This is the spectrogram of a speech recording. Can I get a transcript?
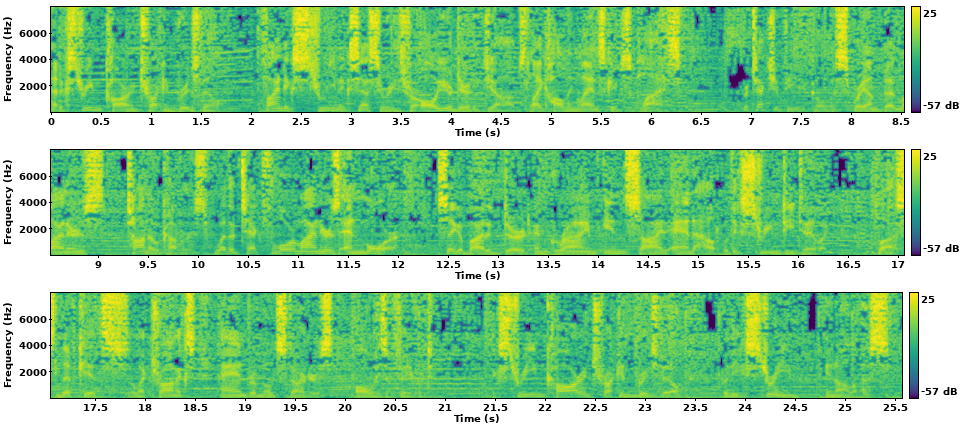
At Extreme Car and Truck in Bridgeville, find extreme accessories for all your dirty jobs, like hauling landscape supplies. Protect your vehicle with spray on bed liners, tonneau covers, WeatherTech floor liners, and more. Say goodbye to dirt and grime inside and out with extreme detailing. Plus, lift kits, electronics, and remote starters. Always a favorite. Extreme Car and Truck in Bridgeville. For the extreme in all of us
